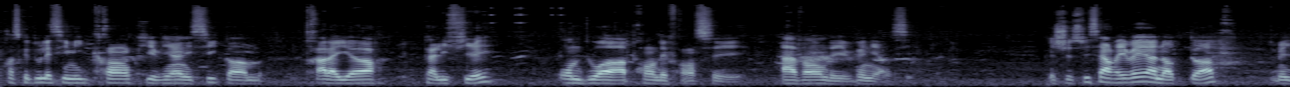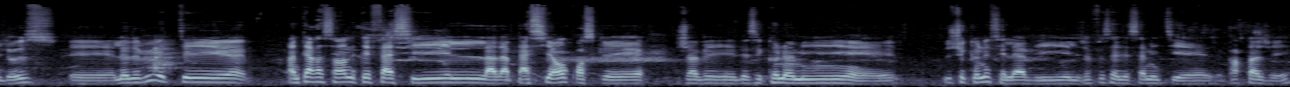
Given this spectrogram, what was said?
presque tous les immigrants qui viennent ici comme travailleurs qualifiés, on doit apprendre le français avant de venir ici. Je suis arrivé en octobre 2012 et le début était intéressant, était facile, l'adaptation parce que j'avais des économies et je connaissais la ville, je faisais des amitiés, je partageais.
